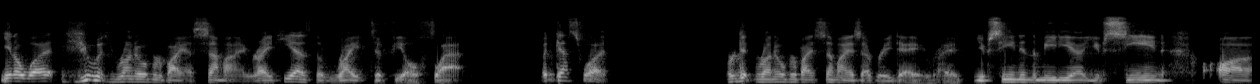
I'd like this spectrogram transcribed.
you know what? He was run over by a semi, right? He has the right to feel flat. But guess what? We're getting run over by semis every day, right? You've seen in the media, you've seen uh,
